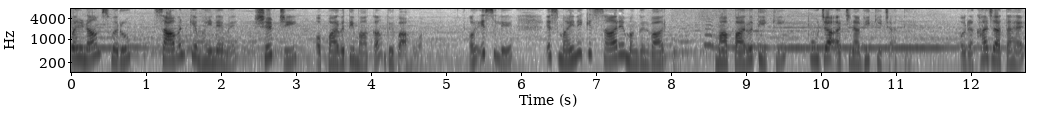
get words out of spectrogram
परिणाम स्वरूप सावन के महीने में शिव जी और पार्वती माँ का विवाह हुआ। और इसलिए इस महीने के सारे मंगलवार को माँ पार्वती की पूजा अर्चना भी की जाती है और रखा जाता है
